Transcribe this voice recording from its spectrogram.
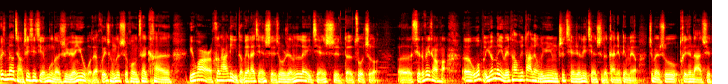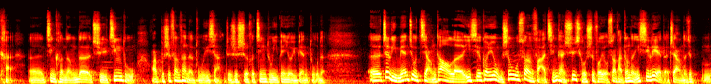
为什么要讲这期节目呢？是源于我在回程的时候在看尤瓦尔·赫拉利的《未来简史》，就是《人类简史》的作者，呃，写的非常好。呃，我本原本以为他会大量的运用之前《人类简史》的概念，并没有。这本书推荐大家去看，呃，尽可能的去精读，而不是泛泛的读一下，这是适合精读一遍又一遍读的。呃，这里面就讲到了一些关于我们生物算法、情感需求是否有算法等等一系列的这样的，就嗯，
